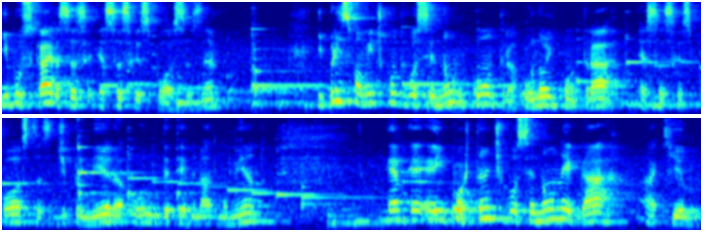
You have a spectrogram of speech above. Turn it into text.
e buscar essas, essas respostas, né? E principalmente quando você não encontra ou não encontrar essas respostas de primeira ou em determinado momento, é, é, é importante você não negar aquilo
